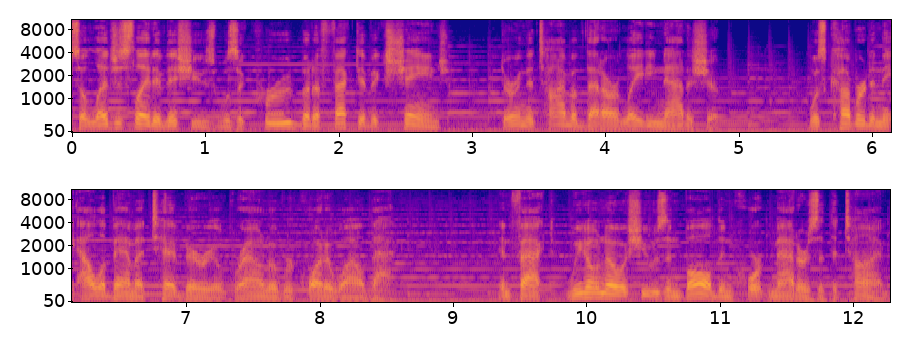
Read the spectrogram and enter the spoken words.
so legislative issues was a crude but effective exchange during the time of that Our Lady Natasha was covered in the Alabama Ted burial ground over quite a while back. In fact, we don't know if she was involved in court matters at the time,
